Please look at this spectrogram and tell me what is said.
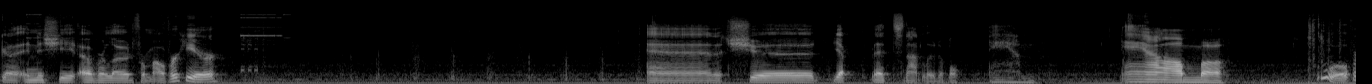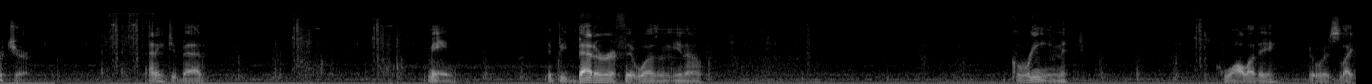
going to initiate overload from over here. And it should... Yep, it's not lootable. Damn. Damn. Ooh, overture. That ain't too bad. I mean, it'd be better if it wasn't, you know, green quality. It was like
